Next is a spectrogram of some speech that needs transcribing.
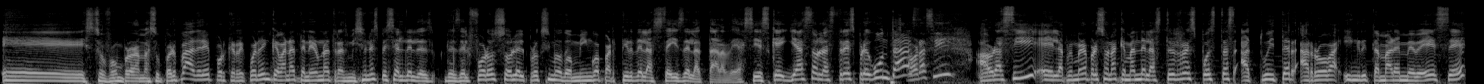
Eh, esto fue un programa súper padre porque recuerden que van a tener una transmisión especial desde el Foro Sol el próximo domingo a partir de las 6 de la tarde. Así es que ya son las tres preguntas. Ahora sí. Ahora sí, eh, la primera persona que mande las tres respuestas a Twitter, arroba Ingrid Tamara MBS,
